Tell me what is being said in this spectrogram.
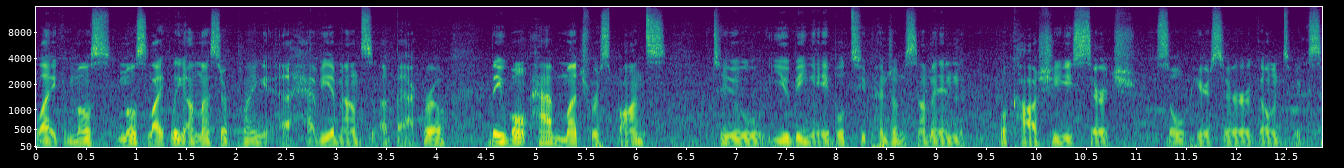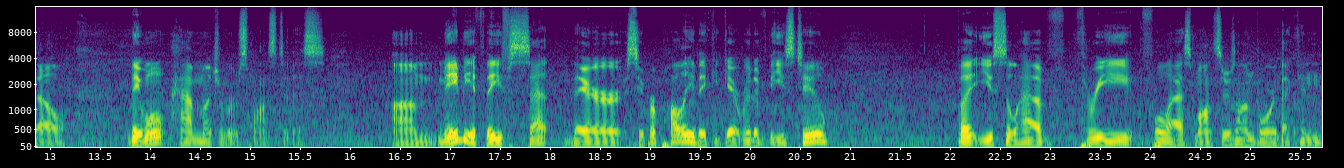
like most most likely unless they're playing a heavy amounts of back row they won't have much response to you being able to pendulum summon wakashi search soul piercer go into excel they won't have much of a response to this um, maybe if they've set their super poly they could get rid of these two but you still have three full ass monsters on board that can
